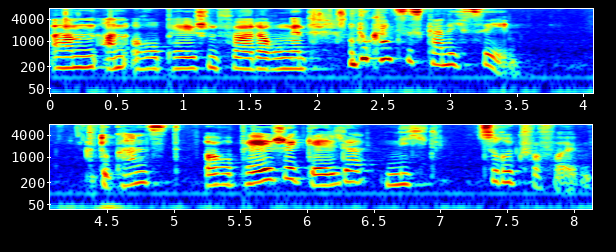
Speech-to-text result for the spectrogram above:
mhm. ähm, an europäischen Förderungen. Und du kannst es gar nicht sehen. Du kannst europäische Gelder nicht zurückverfolgen.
